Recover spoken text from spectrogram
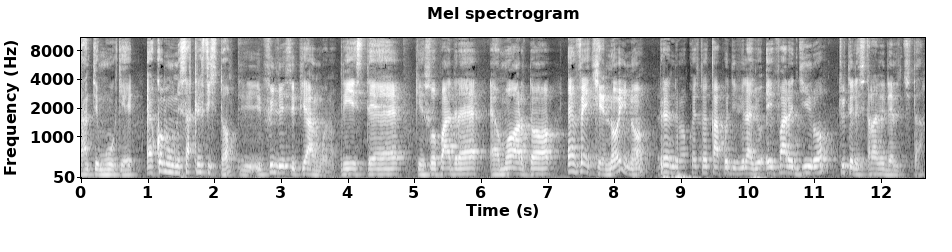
tante mucche, è come un sacrificio. I figli si piangono, triste che suo padre è morto. E invece noi no, prendono questo capo di villaggio e fare giro tutte le strade della città.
